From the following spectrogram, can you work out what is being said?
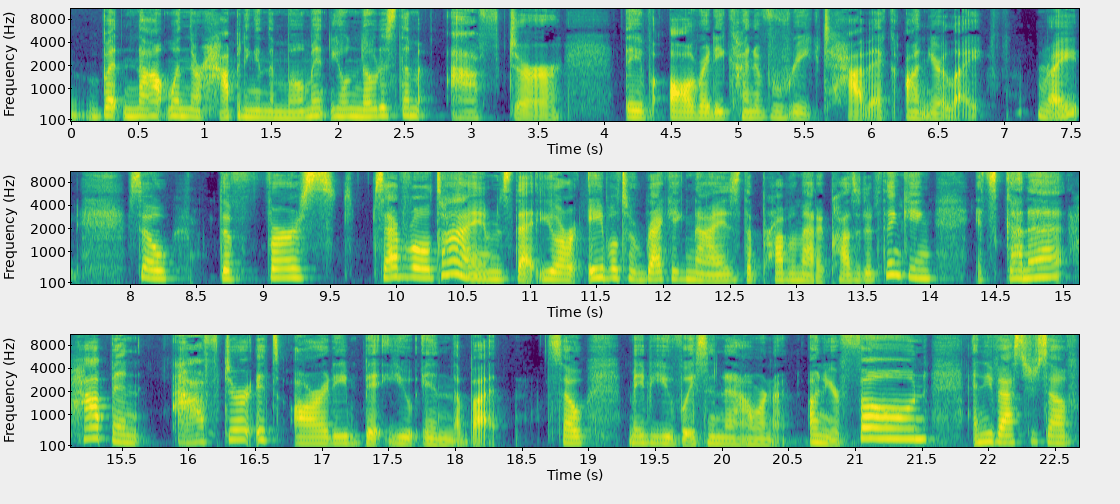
but not when they're happening in the moment. You'll notice them after they've already kind of wreaked havoc on your life, right? So the first several times that you're able to recognize the problematic positive thinking, it's gonna happen after it's already bit you in the butt. So maybe you've wasted an hour on your phone and you've asked yourself,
